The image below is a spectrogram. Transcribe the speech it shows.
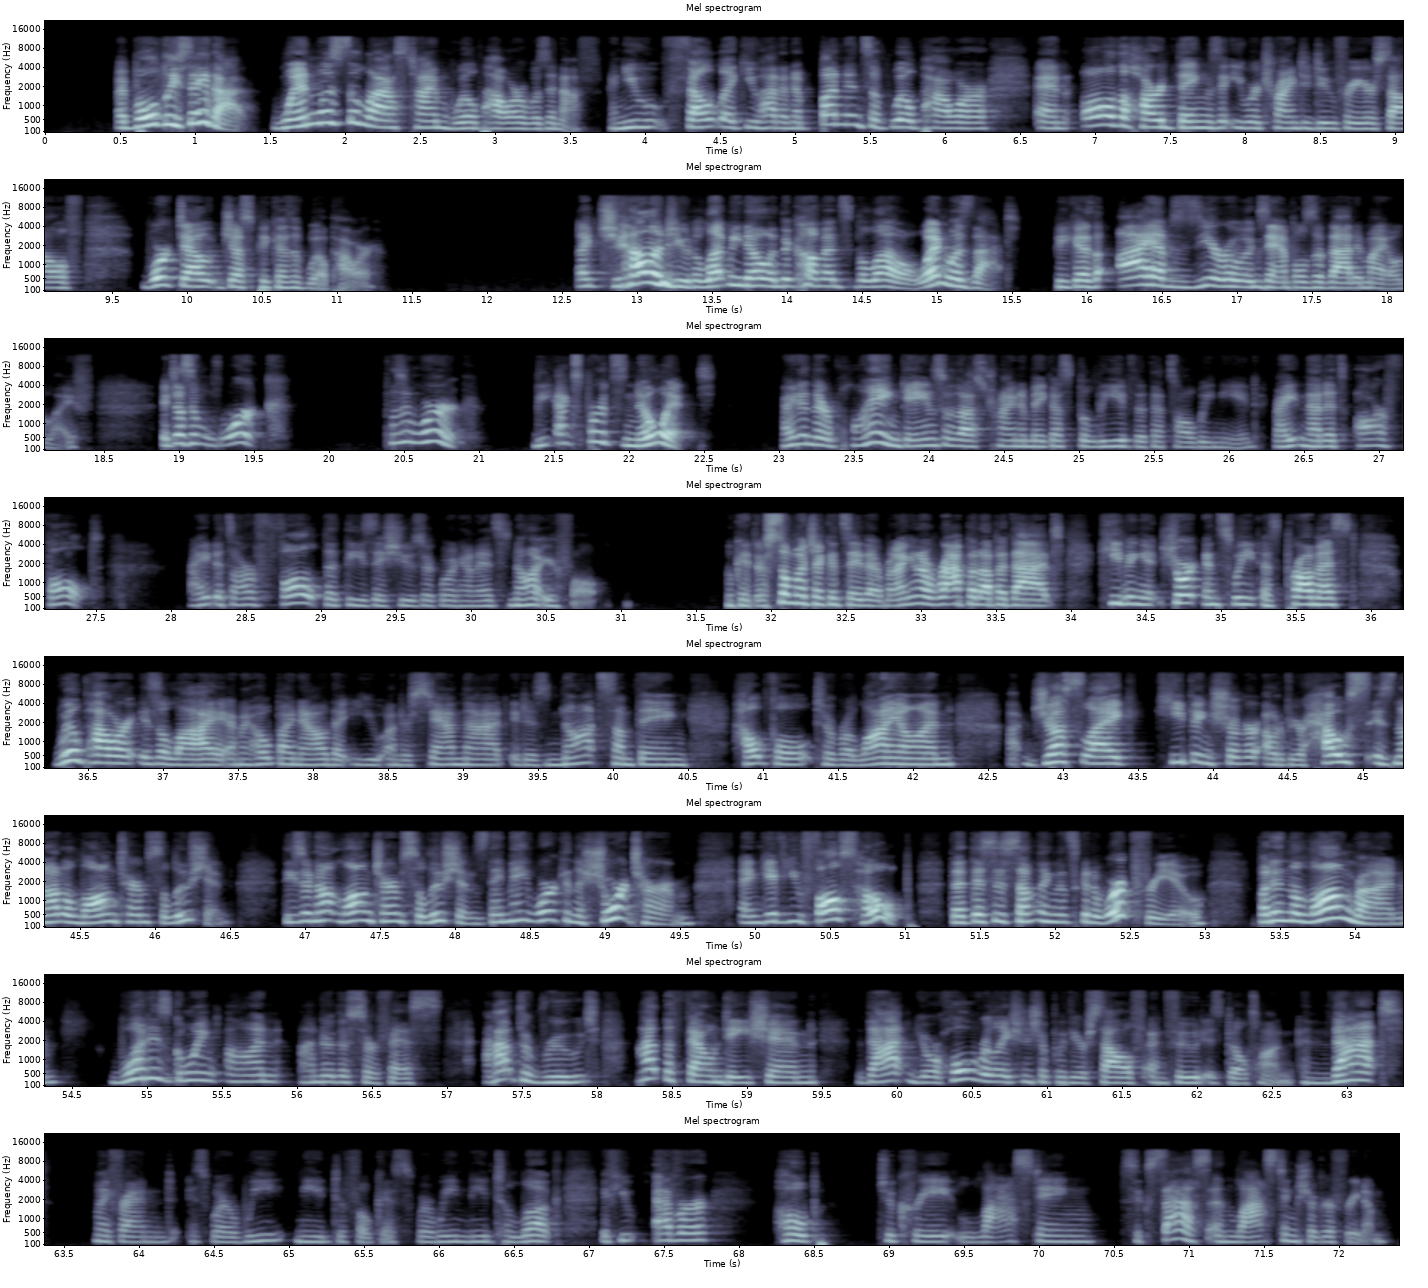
I boldly say that. When was the last time willpower was enough and you felt like you had an abundance of willpower and all the hard things that you were trying to do for yourself worked out just because of willpower? I challenge you to let me know in the comments below. When was that? Because I have zero examples of that in my own life. It doesn't work. It doesn't work. The experts know it, right? And they're playing games with us, trying to make us believe that that's all we need, right? And that it's our fault, right? It's our fault that these issues are going on. It's not your fault. Okay, there's so much I could say there, but I'm going to wrap it up at that, keeping it short and sweet as promised. Willpower is a lie. And I hope by now that you understand that it is not something helpful to rely on. Uh, just like keeping sugar out of your house is not a long term solution. These are not long term solutions. They may work in the short term and give you false hope that this is something that's going to work for you. But in the long run, what is going on under the surface, at the root, at the foundation that your whole relationship with yourself and food is built on. And that, my friend, is where we need to focus, where we need to look. If you ever hope to create lasting success and lasting sugar freedom.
